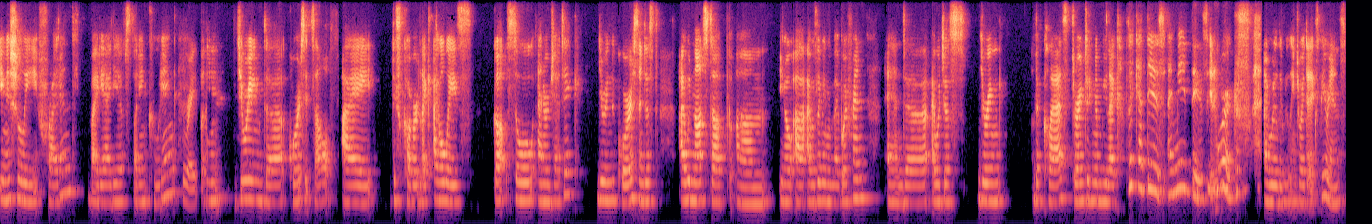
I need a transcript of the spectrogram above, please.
initially frightened by the idea of studying coding, Right. but then during the course itself, I discovered like I always got so energetic during the course and just I would not stop. Um, you know, uh, I was living with my boyfriend and uh, I would just during the class turn to him and be like, look at this, I made this, it works. I really, really enjoyed that experience.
